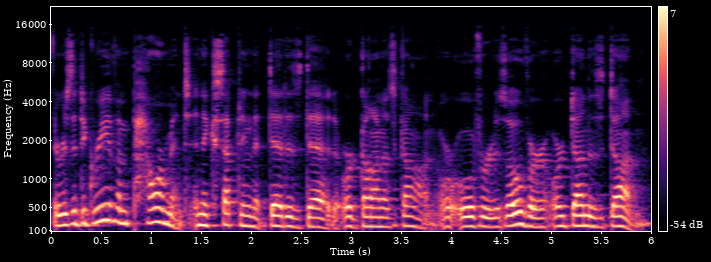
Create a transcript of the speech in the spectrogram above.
There is a degree of empowerment in accepting that dead is dead, or gone is gone, or over is over, or done is done.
